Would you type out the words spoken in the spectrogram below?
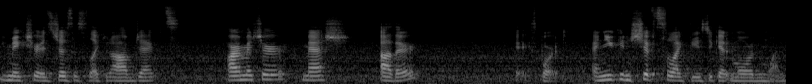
you make sure it's just the selected objects, armature, mesh, other, export. And you can shift select these to get more than one.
